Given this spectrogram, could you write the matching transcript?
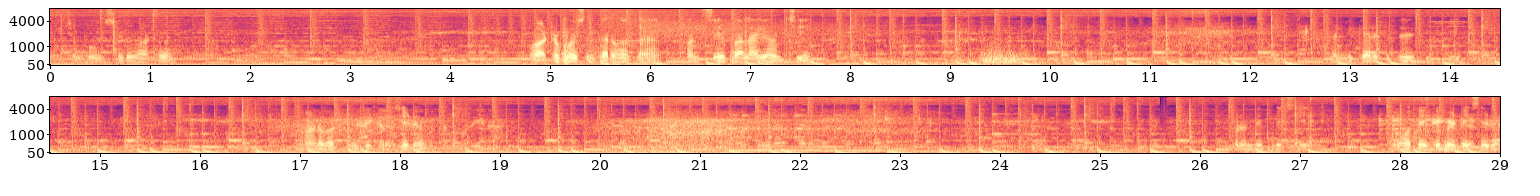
కొంచెం పోసాడు వాటర్ వాటర్ పోసిన తర్వాత కొంతసేపు అలాగే ఉంచి మళ్ళీ క్యారెట్ తిప్పి మాడబట్టుకుని తిప్పేసాడు శుభ్రం తిప్పేసి మూత అయితే పెట్టేసాడు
